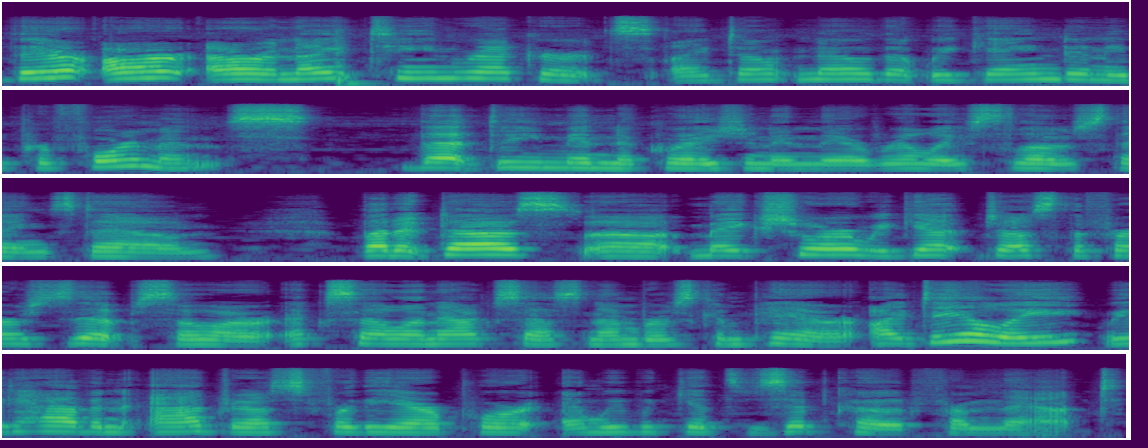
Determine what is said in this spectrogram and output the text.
There are our 19 records. I don't know that we gained any performance. That d-min equation in there really slows things down but it does uh, make sure we get just the first zip so our Excel and Access numbers compare. Ideally, we'd have an address for the airport and we would get the zip code from that.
